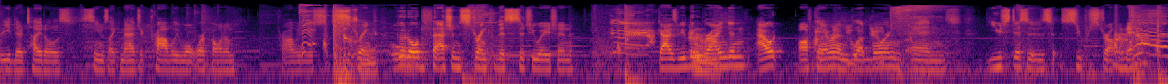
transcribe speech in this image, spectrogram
read their titles. Seems like magic probably won't work on him. Probably just strength. Good old-fashioned strength this situation. Guys, we've been mm. grinding out off camera in Bloodborne, and Eustace is super strong now. Whoa.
